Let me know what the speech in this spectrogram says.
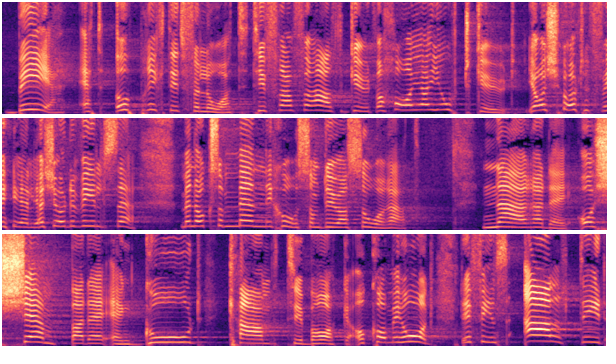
Be ett uppriktigt förlåt till framför allt Gud. Vad har jag gjort Gud? Jag körde fel, jag körde vilse. Men också människor som du har sårat nära dig och kämpa dig en god kamp tillbaka. Och kom ihåg, det finns alltid,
